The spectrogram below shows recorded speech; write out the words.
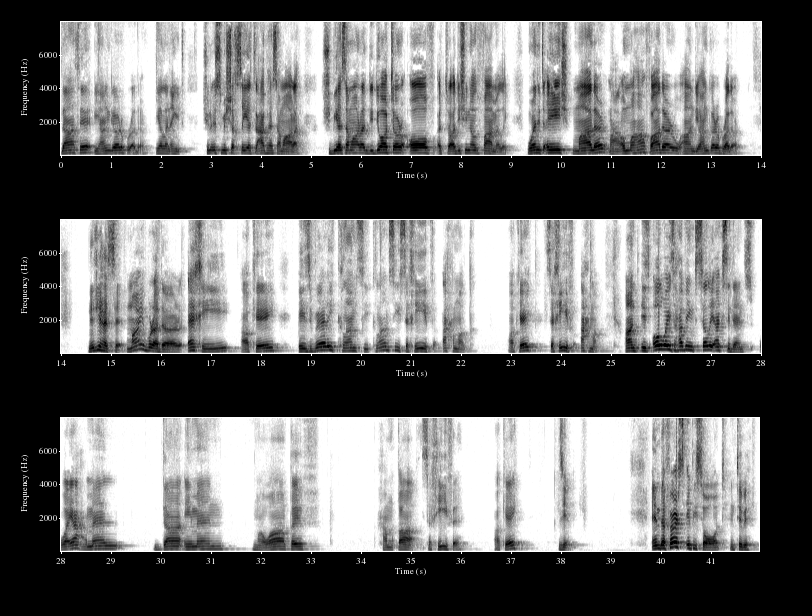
ثلاثة. Younger brother. يلا نعيد. شنو اسم الشخصية تلعبها سمارة؟ شبيها سمارة the daughter of a traditional family. وين تعيش؟ Mother مع أمها. Father and younger brother. نجي هسه. My brother. أخي. أوكي. Is very clumsy clumsy سخيف أحمق okay سخيف أحمق and is always having silly accidents ويعمل دائما مواقف حمقاء سخيفة okay زين in the first episode انتبه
